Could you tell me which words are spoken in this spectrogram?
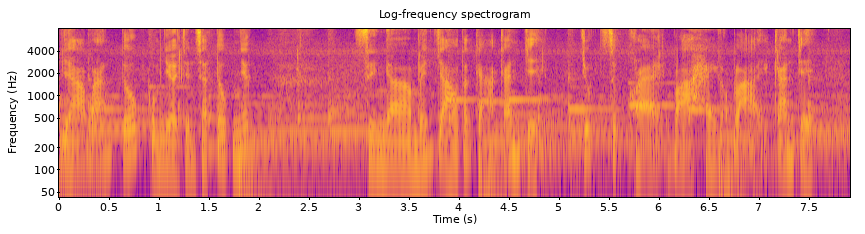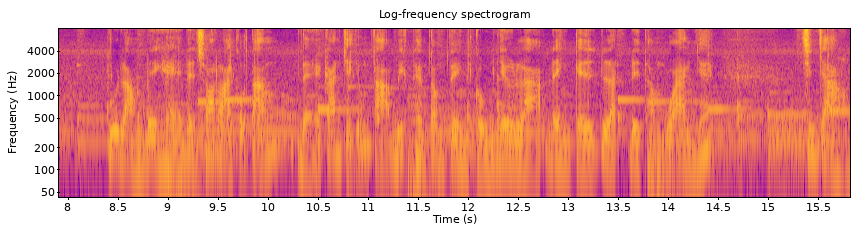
giá bán tốt cũng như chính sách tốt nhất xin uh, mến chào tất cả các anh chị chúc sức khỏe và hẹn gặp lại các anh chị vui lòng liên hệ đến số hotline của Tấn để các anh chị chúng ta biết thêm thông tin cũng như là đăng ký lịch đi tham quan nhé. Xin chào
